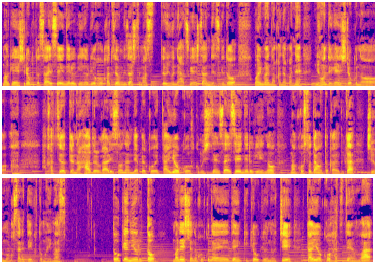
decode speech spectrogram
まあ、原子力と再生エネルギーの両方活用を目指してますというふうに発言したんですけど、まあ、今なかなかね日本で原子力の 活用っていうのはハードルがありそうなんでやっぱりこういう太陽光を含む自然再生エネルギーの、まあ、コストダウンとかが注目されていくと思います。統計によるとマレーシアの国内電気供給のうち太陽光発電は、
